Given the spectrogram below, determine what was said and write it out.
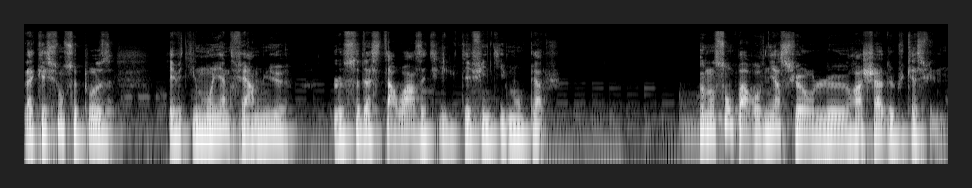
la question se pose, y avait-il moyen de faire mieux? Le soda Star Wars est-il définitivement perdu? Commençons par revenir sur le rachat de Lucasfilm.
